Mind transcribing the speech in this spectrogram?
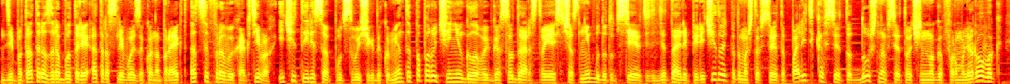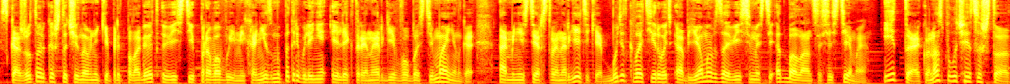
Депутаты разработали отраслевой законопроект о цифровых активах и четыре сопутствующих документа по поручению главы государства. Я сейчас не буду тут все эти детали перечитывать, потому что все это политика, все это душно, все это очень много формулировок. Скажу только, что чиновники предполагают ввести право правовые механизмы потребления электроэнергии в области майнинга, а Министерство энергетики будет квотировать объемы в зависимости от баланса системы. Итак, у нас получается что?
